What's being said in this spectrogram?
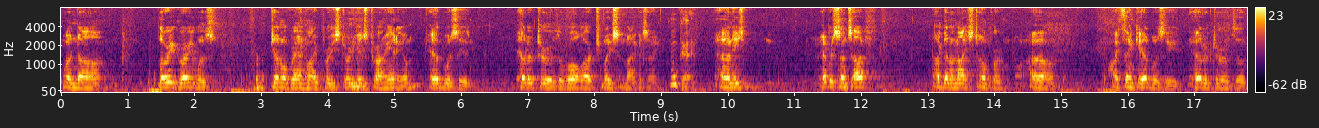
when uh, Larry Gray was General Grand High Priest during his triennium, Ed was the editor of the Royal Arch Mason magazine. Okay. And he's, ever since I've, I've been a Knights Templar, uh, I think Ed was the editor of the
